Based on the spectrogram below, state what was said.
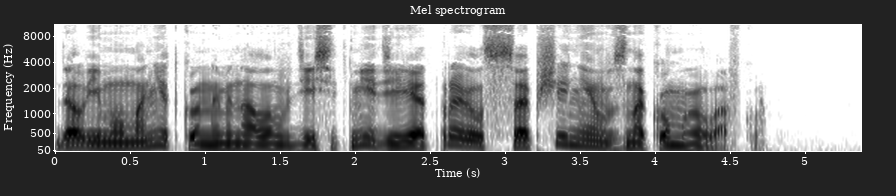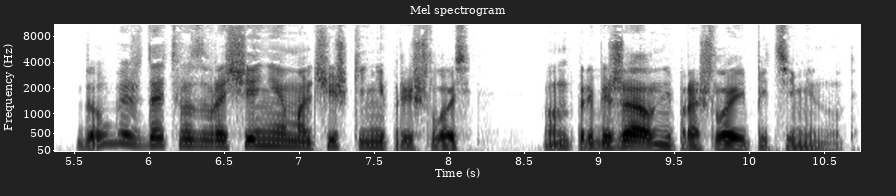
дал ему монетку номиналом в 10 меди и отправил с сообщением в знакомую лавку. Долго ждать возвращения мальчишке не пришлось. Он прибежал, не прошло и пяти минут.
